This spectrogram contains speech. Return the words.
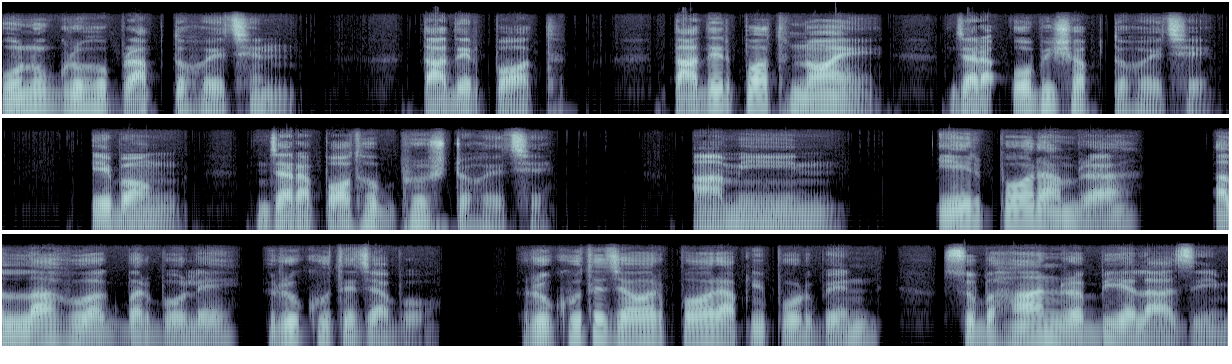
অনুগ্রহ প্রাপ্ত হয়েছেন। তাদের পথ তাদের পথ নয় যারা অভিশপ্ত হয়েছে এবং যারা পথভ্রষ্ট হয়েছে। আমিন। এরপর আমরা আল্লাহু আকবার বলে রুকুতে যাব। রুকুতে যাওয়ার পর আপনি পড়বেন, সুবহান রব্বিয়াল আজিম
